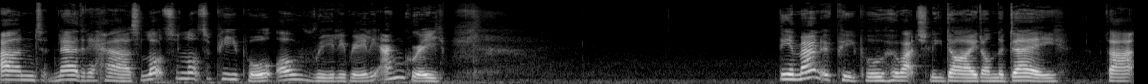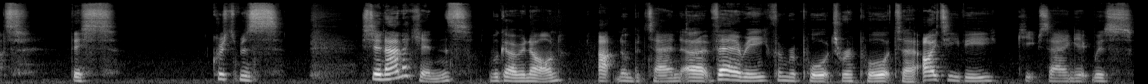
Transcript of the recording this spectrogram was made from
And now that it has, lots and lots of people are really, really angry. The amount of people who actually died on the day that this Christmas shenanigans were going on at number 10 uh, vary from report to report. Uh, ITV keeps saying it was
